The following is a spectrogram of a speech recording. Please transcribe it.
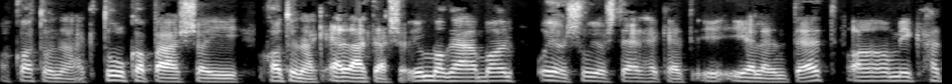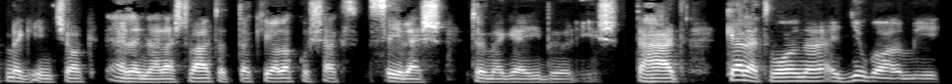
a katonák túlkapásai, a katonák ellátása önmagában olyan súlyos terheket jelentett, amik hát megint csak ellenállást váltottak ki a lakosság széles tömegeiből is. Tehát kellett volna egy nyugalmi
